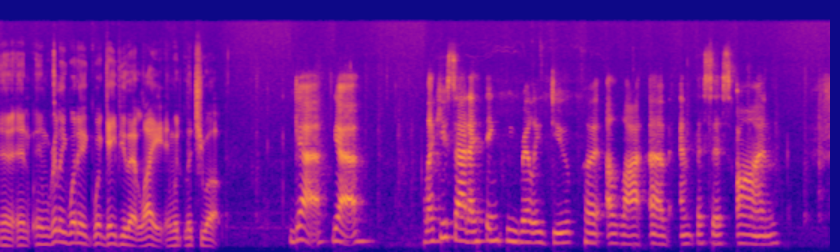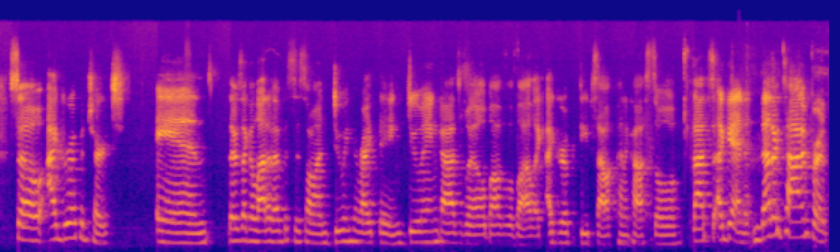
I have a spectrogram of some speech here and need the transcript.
and, and really what it, what gave you that light and what lit you up. Yeah, yeah. Like you said, I think we really do put a lot of emphasis on. So I grew up in church, and there's like a lot of emphasis on doing the right thing, doing God's will, blah, blah, blah. Like I grew up deep South Pentecostal. That's again, another time for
